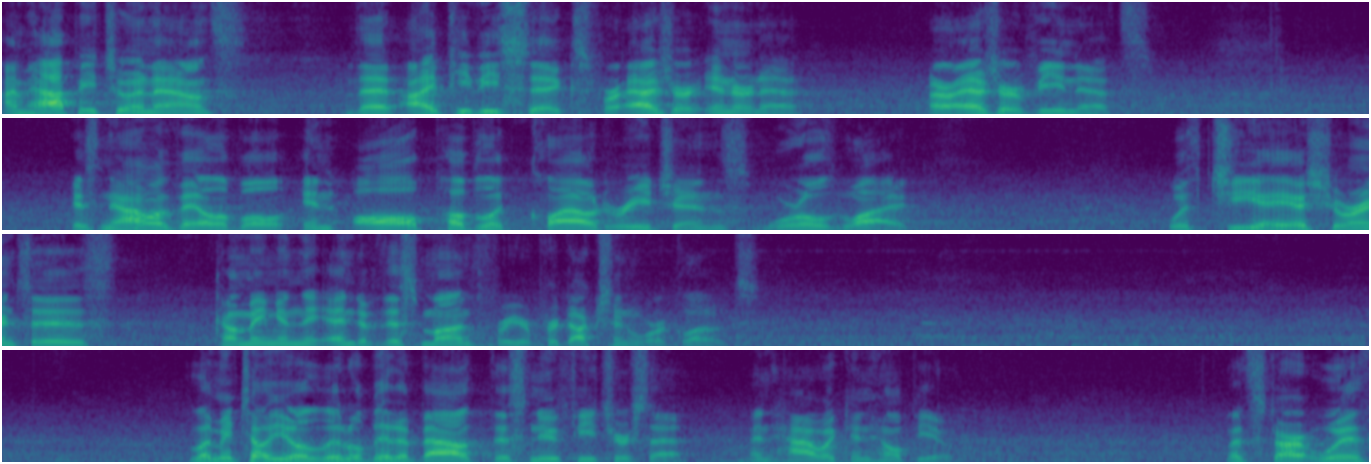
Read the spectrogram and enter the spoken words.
I'm happy to announce that IPv6 for Azure Internet, or Azure VNets, is now available in all public cloud regions worldwide, with GA assurances coming in the end of this month for your production workloads. Let me tell you a little bit about this new feature set and how it can help you. Let's start with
